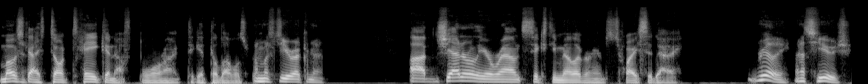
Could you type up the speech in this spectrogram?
Most guys don't take enough boron to get the levels. How much do you recommend? Uh, generally around 60 milligrams twice a day. Really? That's huge.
